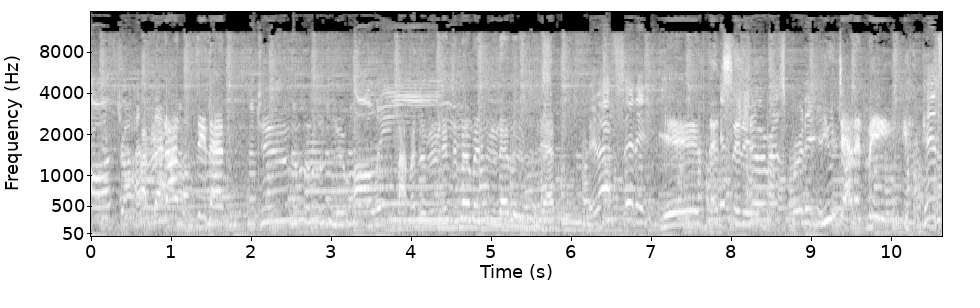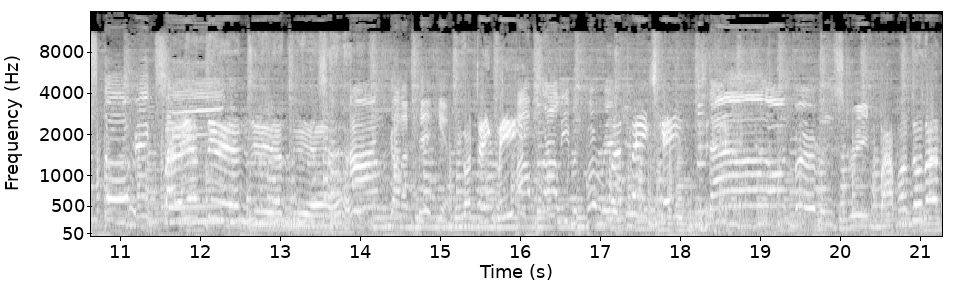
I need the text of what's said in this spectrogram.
or drive I down not see that. to New Orleans. That city, Yes, it that's it. sure is pretty. You telling me? Historic scene. I'm gonna take you. You gonna take me? Pops, I'll even Well, parade you thanks, Kate. down on Bourbon Street. Papa do not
